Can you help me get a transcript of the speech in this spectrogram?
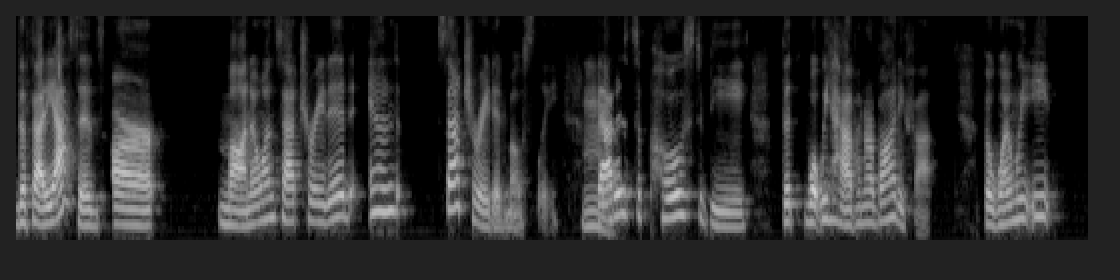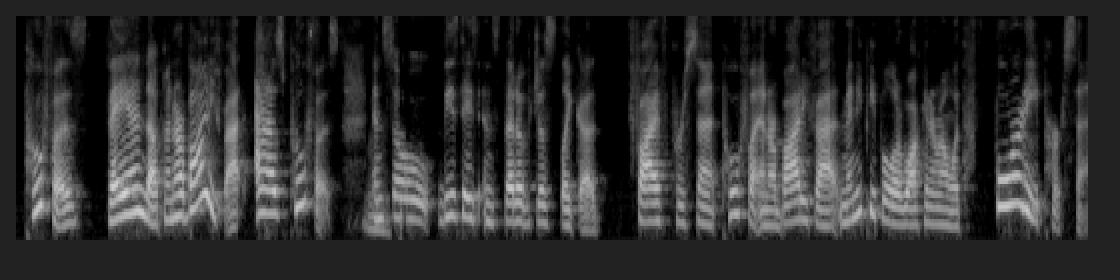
the fatty acids are monounsaturated and saturated mostly. Mm. That is supposed to be the, what we have in our body fat. But when we eat PUFAs, they end up in our body fat as PUFAs. Mm. And so these days, instead of just like a 5% PUFA in our body fat, many people are walking around with 40%.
